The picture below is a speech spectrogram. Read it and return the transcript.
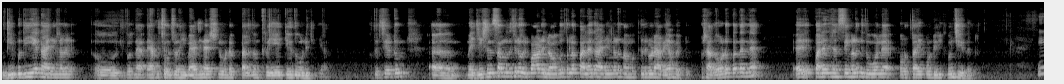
പുതിയ പുതിയ കാര്യങ്ങൾ നേ- നേരത്തെ ചോദിച്ചു ഇമാജിനേഷനിലൂടെ പലതും ക്രിയേറ്റ് ചെയ്തുകൊണ്ടിരിക്കുകയാണ്. തീർച്ചയായിട്ടും മജീഷ്യനെ സംബന്ധിച്ച് ഒരുപാട് ലോകത്തുള്ള പല കാര്യങ്ങളും നമുക്ക് ഇതിലൂടെ അറിയാൻ പറ്റും. പക്ഷെ അതോടൊപ്പം തന്നെ പല രഹസ്യങ്ങളും ഇതുപോലെ പുറത്തായിക്കൊണ്ടിരിക്കുകയും ചെയ്യുന്നുണ്ട് ഈ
